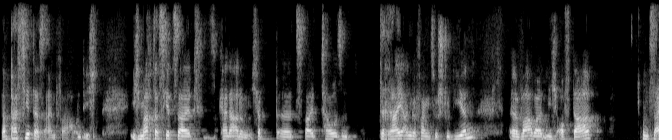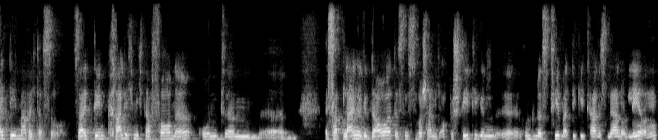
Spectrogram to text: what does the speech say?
Dann passiert das einfach. Und ich, ich mache das jetzt seit, keine Ahnung, ich habe äh, 2003 angefangen zu studieren, äh, war aber nicht oft da. Und seitdem mache ich das so. Seitdem kralle ich mich nach vorne und ähm, äh, es hat lange gedauert, das wirst du wahrscheinlich auch bestätigen, äh, rund um das Thema digitales Lernen und Lehren.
